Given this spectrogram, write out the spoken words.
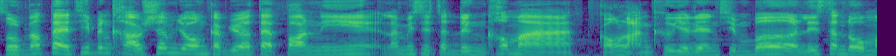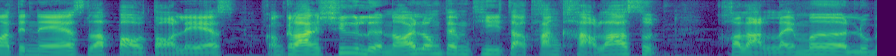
สรุปนักเตะที่เป็นข่าวเชื่อมโยงกับยูไนเต็ดตอนนี้ และมีสิทธิ์จะดึงเข้ามากองหลังคือเยเดนทิมเบอร์ ลิซันโดมาร์ติเนสและเป่าต่อเลสกองกลางชื่อเหลือน้อยลงเต็มทีจากทางข่าวล่าสุด คอลัดไลเมอร์ลูเบ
